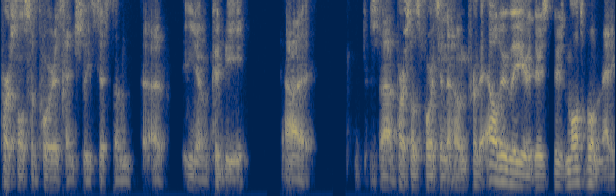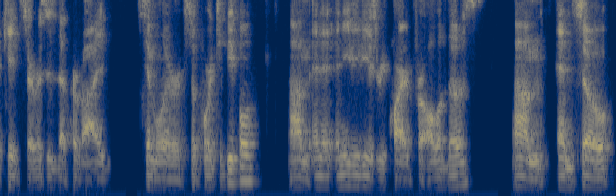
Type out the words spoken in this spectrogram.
personal support, essentially, system. Uh, you know, could be uh, uh, personal supports in the home for the elderly, or there's there's multiple Medicaid services that provide similar support to people, um, and an EVV is required for all of those. Um, and so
